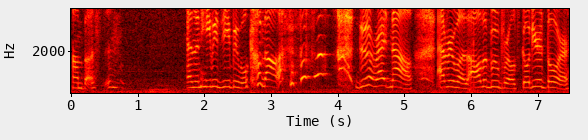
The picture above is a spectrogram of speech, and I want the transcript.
I'm busting. And then Heebie Jeebie will come out. Do it right now. Everyone, all the boob bros, go to your door.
